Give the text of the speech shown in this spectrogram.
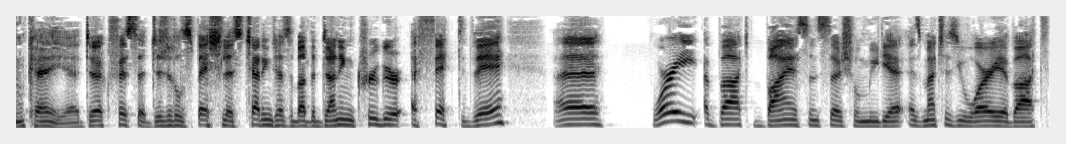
Okay, uh, Dirk Visser, digital specialist, chatting to us about the Dunning Kruger effect. There. Uh, worry about bias on social media as much as you worry about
